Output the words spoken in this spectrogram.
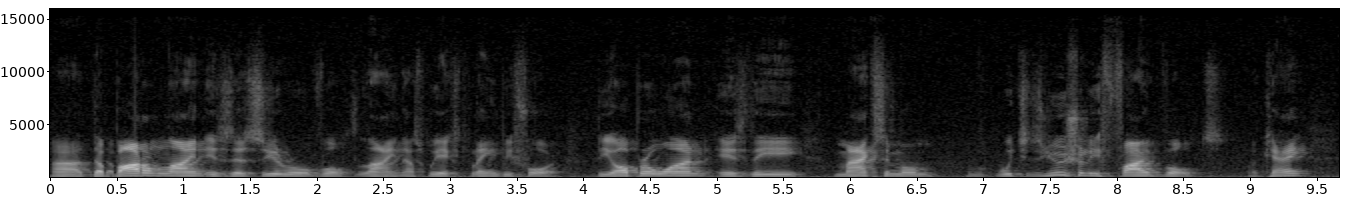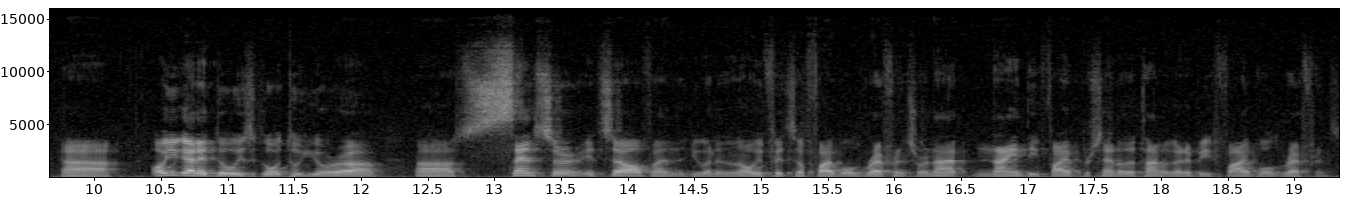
uh, the bottom line is the zero volt line as we explained before. The upper one is the maximum which is usually 5 volts okay? Uh, all you got to do is go to your uh, uh, sensor itself and you're going to know if it's a 5 volt reference or not. 95% of the time it's going to be 5 volt reference.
